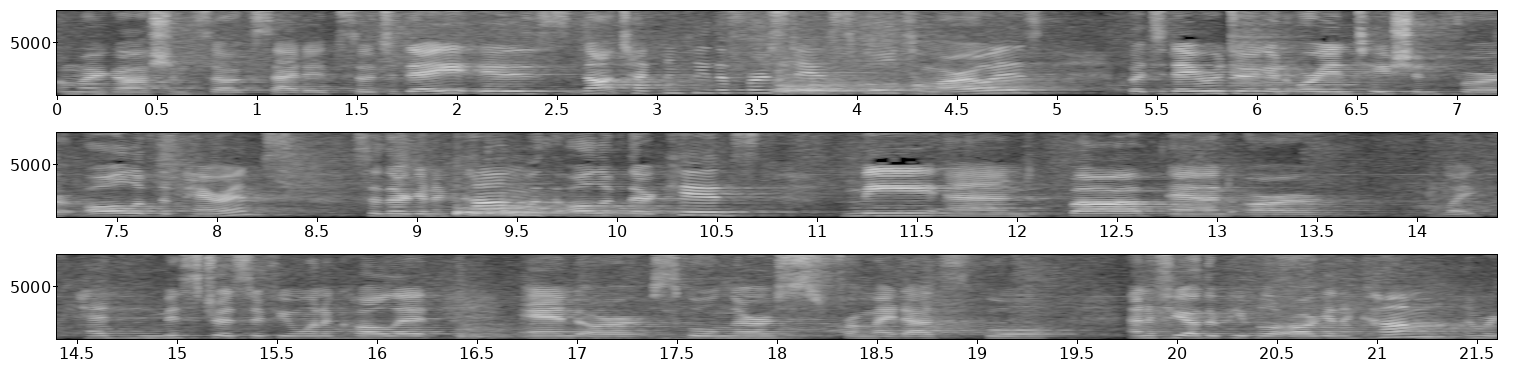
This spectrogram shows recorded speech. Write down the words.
oh my gosh, I'm so excited. So today is not technically the first day of school, tomorrow is, but today we're doing an orientation for all of the parents. So they're gonna come with all of their kids me and Bob and our like head mistress, if you want to call it, and our school nurse from my dad's school, and a few other people are all to come, and we're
